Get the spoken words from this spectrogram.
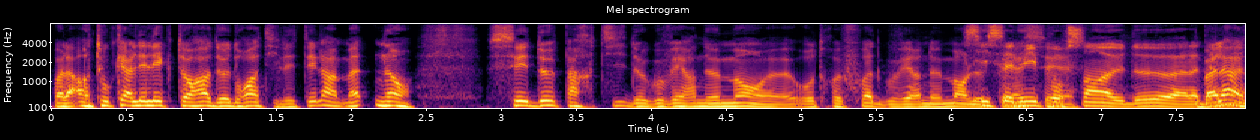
voilà. En tout cas, l'électorat de droite, il était là. Maintenant, ces deux partis de gouvernement, euh, autrefois de gouvernement, le 6,5% eux deux à la bah là,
